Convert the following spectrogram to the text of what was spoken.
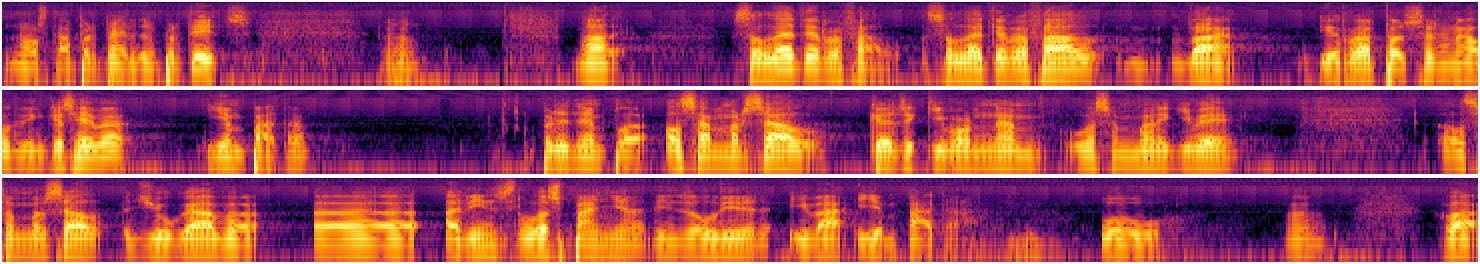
no està per perdre partits no? vale. Saldet i Rafal Saldet i Rafal va i rep el Serenal casa seva i empata per exemple, el Sant Marçal que és aquí on anem la setmana que ve el Sant Marçal jugava eh, a dins l'Espanya, dins el líder, i va i empata. 1 a 1. Eh? Clar,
